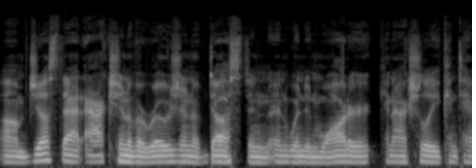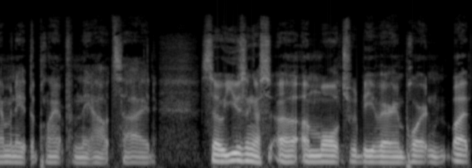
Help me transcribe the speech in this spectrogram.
um, just that action of erosion of dust and, and wind and water can actually contaminate the plant from the outside. So using a, a mulch would be very important. But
